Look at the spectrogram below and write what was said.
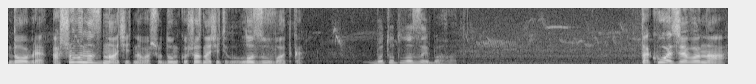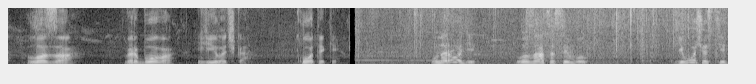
Добре. А що воно значить, на вашу думку? Що значить лозуватка? Бо тут лози багато. Так ось же вона, лоза, вербова гілочка, котики. У народі лоза це символ дівочості,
